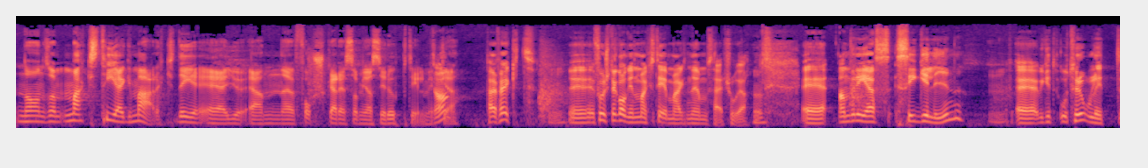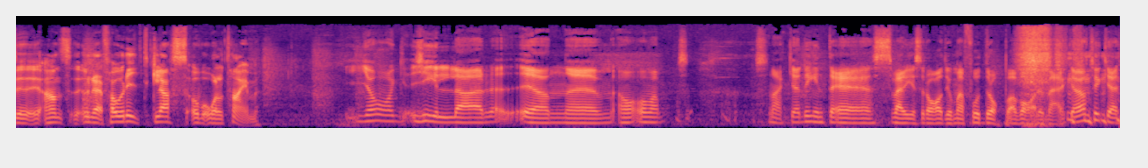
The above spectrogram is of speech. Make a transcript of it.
någon som Max Tegmark, det är ju en eh, forskare som jag ser upp till mycket. Ja, perfekt. Eh, första gången Max Stenmark nämns här, tror jag. Eh, Andreas Sigelin. Eh, vilket otroligt... Hans undrar, favoritglass of all time? Jag gillar en... om man snacka. Det är inte eh, Sveriges Radio man får droppa varumärken. Jag tycker,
